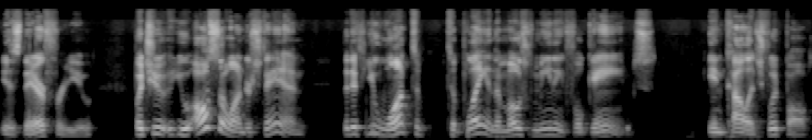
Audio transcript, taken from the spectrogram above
is there for you. But you you also understand that if you want to to play in the most meaningful games in college football,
